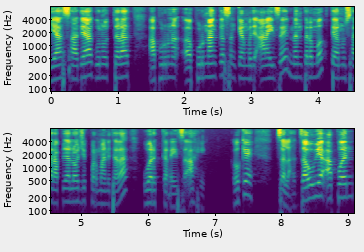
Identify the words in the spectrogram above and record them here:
या साध्या गुणोत्तरात अपूर्ण अपूर्णांक संख्यांमध्ये आणायचंय नंतर मग त्यानुसार आपल्या लॉजिक प्रमाणे त्याला वर्क करायचं आहे. ओके चला जाऊया आपण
